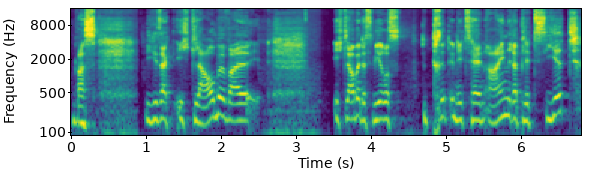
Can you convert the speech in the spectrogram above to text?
Was, wie gesagt, ich glaube, weil ich glaube, das Virus tritt in die Zellen ein, repliziert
